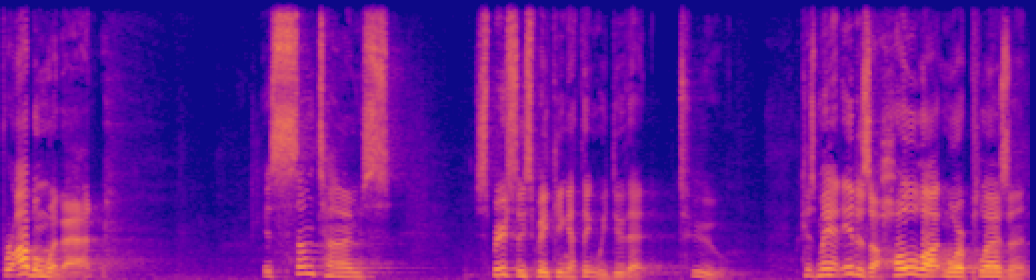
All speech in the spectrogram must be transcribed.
Problem with that is sometimes, spiritually speaking, I think we do that too. Because, man, it is a whole lot more pleasant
